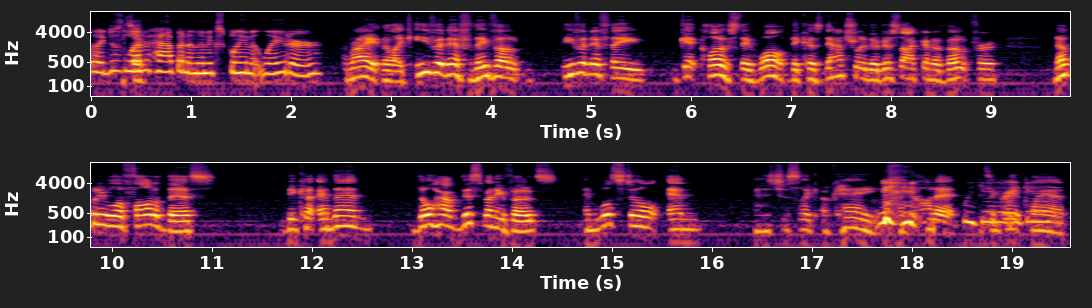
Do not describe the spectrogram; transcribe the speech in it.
like, just It's let like- it happen and then explain it later. Right. They're like, even if they vote, even if they get close, they won't because naturally they're just not going to vote for. Nobody will have thought of this, because and then they'll have this many votes, and we'll still and and it's just like, okay, I got it. We it's a it, we great plan. it.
